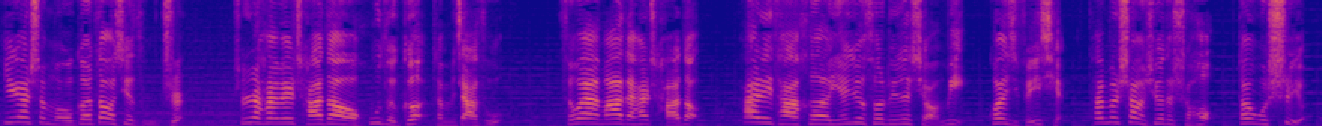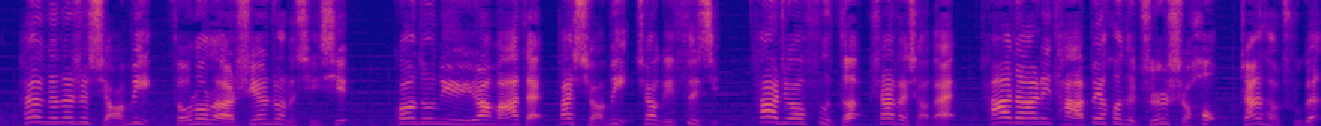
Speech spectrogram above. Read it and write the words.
应该是某个盗窃组织，只是还没查到胡子哥他们家族。此外，马仔还查到艾丽塔和研究所里的小蜜关系匪浅，他们上学的时候当过室友，很可能是小蜜走漏了实验中的信息。光头女让马仔把小蜜交给自己，他只要负责杀掉小白，查到艾丽塔背后的指使后斩草除根。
